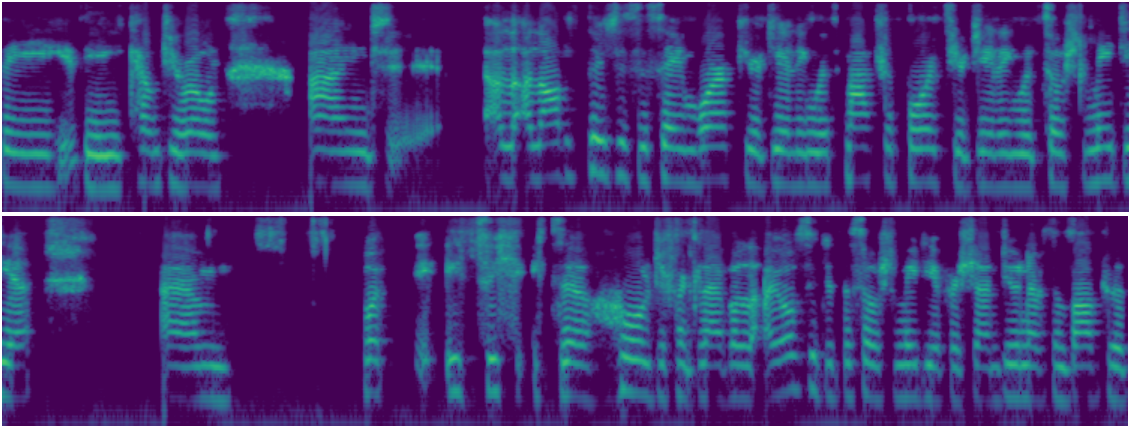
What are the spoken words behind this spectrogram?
the the county role, and a, a lot of this is the same work. You're dealing with match reports, you're dealing with social media. Um, but it's a, it's a whole different level. I also did the social media for Shandon. I was involved with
